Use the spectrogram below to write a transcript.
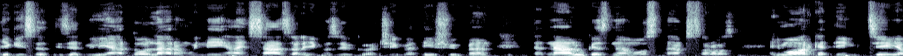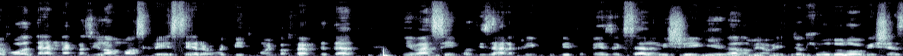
1,5 milliárd dollár amúgy néhány százalék az ő költségvetésükben, tehát náluk ez nem oszt, nem szoroz. Egy marketing célja volt ennek az Elon Musk részéről, hogy bitcoinba fektetett, nyilván szimpatizál a kriptopénzek szellemiségével, ami, ami egy tök jó dolog, és ez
